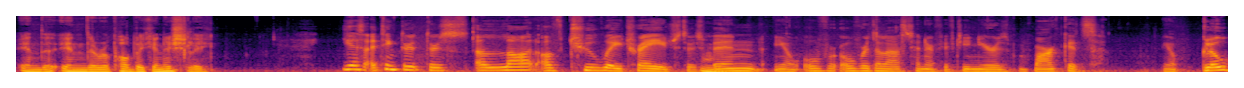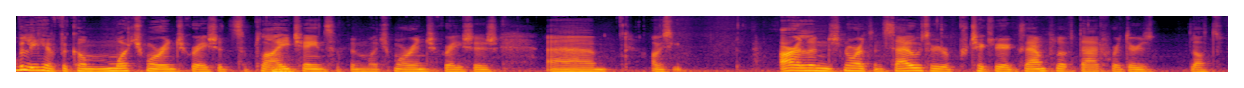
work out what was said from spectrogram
in the in the Republic initially. Yes, I think there, there's a lot of two-way trade. There's mm. been, you know, over over the last ten or fifteen years, markets, you know, globally have become much more integrated. Supply mm. chains have been much more integrated. Um, obviously, Ireland, North and South are a particular example of that, where there's lots of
